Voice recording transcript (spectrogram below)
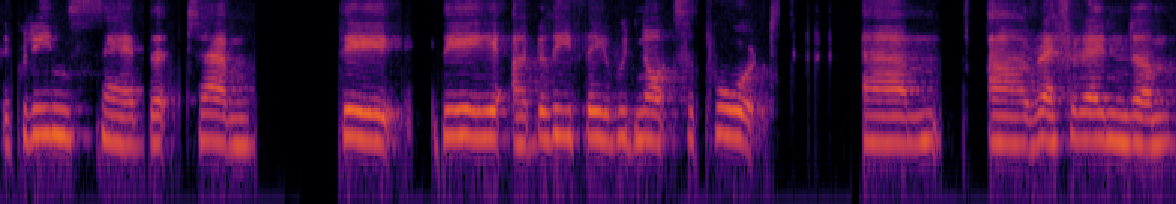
the Greens said that um, they, they, I believe they would not support um, a referendum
